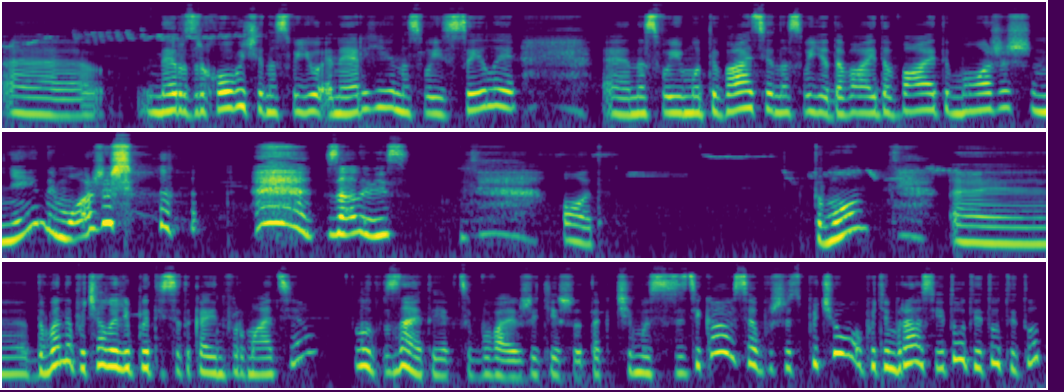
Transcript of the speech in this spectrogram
е, не розраховуючи на свою енергію, на свої сили, е, на свою мотивацію, на своє давай, давай, ти можеш. Ні, не можеш. Занавіс. От. Тому е, до мене почала ліпитися така інформація. Ну, знаєте, як це буває в житті, що так чимось зацікавився, або щось почув, а потім раз і тут, і тут, і тут.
